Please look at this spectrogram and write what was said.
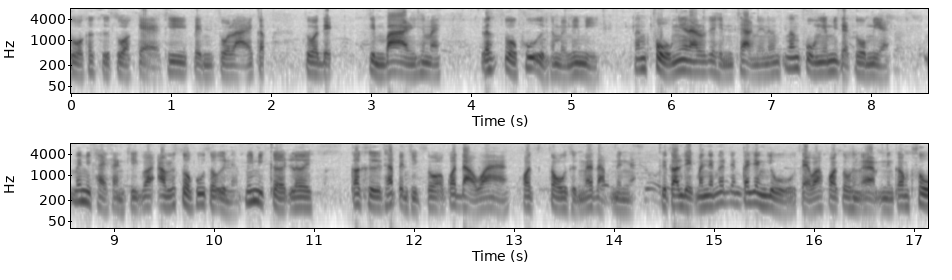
ตัวก็คือตัวแก่ที่เป็นตัวร้ายกับตัวเด็กซิมบ้านี่ใช่ไหมแล้วตัวผู้อื่นทำไมไม่มี ทั้งฝูงเนี่ยนะเราจะเห็นฉากในนั้นทั้งฝูงเนี่ยมีแต่ตัวเมีย ไม่มีใครทันคิดว่าเอาแล้วตัวผู้ตัวอื่นเนี่ยไม่มีเกิดเลย ก็คือถ้าเป็นสิงโตก็เดาว่าพอโตถึงระดับหนึ่งอะคือตอนเด็กมันยังก็ยังก็ยังอยู่ แต่ว่าพอโตถึงระดับหนึ่งก็ต้องสู้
